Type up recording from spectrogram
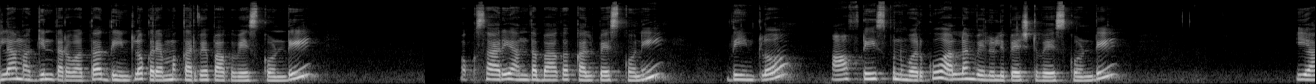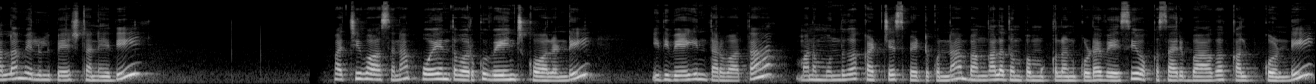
ఇలా మగ్గిన తర్వాత దీంట్లో ఒక రెమ్మ కరివేపాకు వేసుకోండి. ఒకసారి అంత బాగా కలిపేసుకొని దీంట్లో హాఫ్ టీ స్పూన్ వరకు అల్లం వెల్లుల్లి పేస్ట్ వేసుకోండి. ఈ అల్లం వెల్లుల్లి పేస్ట్ అనేది పచ్చివాసన పోయేంత వరకు వేయించుకోవాలండి. ఇది వేగిన తర్వాత మనం ముందుగా కట్ చేసి పెట్టుకున్న బంగాళదుంప ముక్కలను కూడా వేసి ఒక్కసారి బాగా కలుపుకోండి.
